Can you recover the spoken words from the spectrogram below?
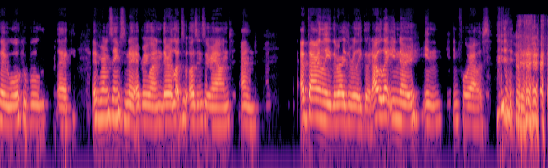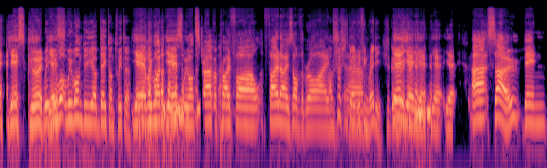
So walkable, like everyone seems to know everyone. There are lots of Aussies around, and apparently the roads are really good. I will let you know in in four hours. yes, good. We, yes. We, want, we want the update on Twitter. Yeah, we want yes, we want Strava profile, photos of the ride. I'm sure she's got um, everything ready. Got yeah, everything. yeah, yeah, yeah, yeah. Uh, so then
